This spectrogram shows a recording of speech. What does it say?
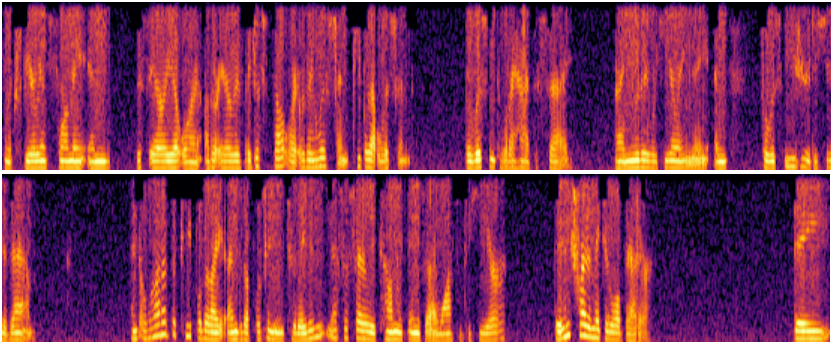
some experience for me in this area or in other areas. They just felt right, or they listened. People that listened, they listened to what I had to say, and I knew they were hearing me, and so it was easier to hear them. And a lot of the people that I ended up listening to, they didn't necessarily tell me things that I wanted to hear. They didn't try to make it all better. They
